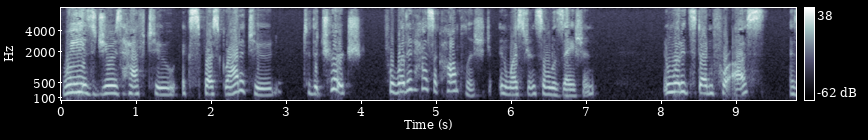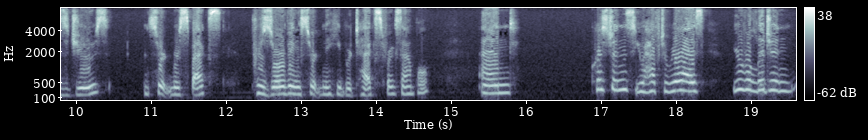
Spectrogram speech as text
We as Jews have to express gratitude to the church for what it has accomplished in Western civilization and what it's done for us as Jews in certain respects, preserving certain Hebrew texts, for example. And Christians, you have to realize your religion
